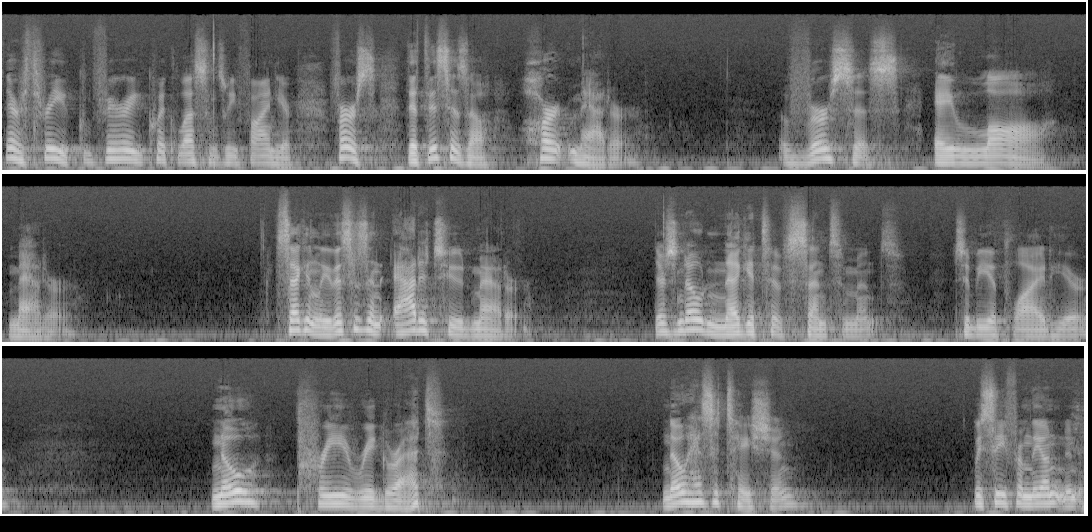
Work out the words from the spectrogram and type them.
There are three very quick lessons we find here. First, that this is a heart matter versus a law matter. Secondly, this is an attitude matter. There's no negative sentiment to be applied here, no pre regret, no hesitation we see from the un-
